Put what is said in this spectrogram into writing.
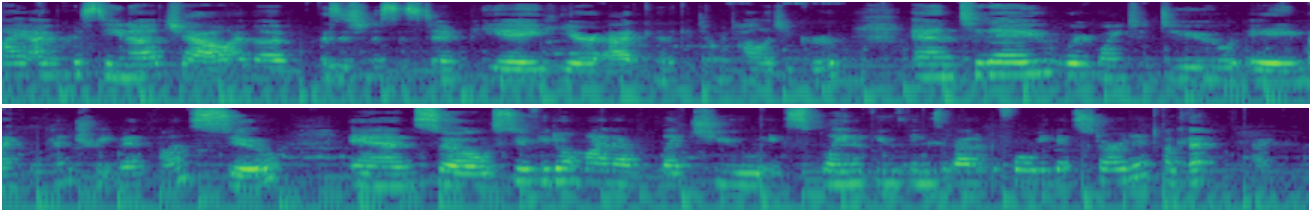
Hi, I'm Christina Chow. I'm a physician assistant PA here at Connecticut Dermatology Group. And today we're going to do a micropen treatment on Sue. And so, Sue, if you don't mind, I would like to explain a few things about it before we get started. Okay.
